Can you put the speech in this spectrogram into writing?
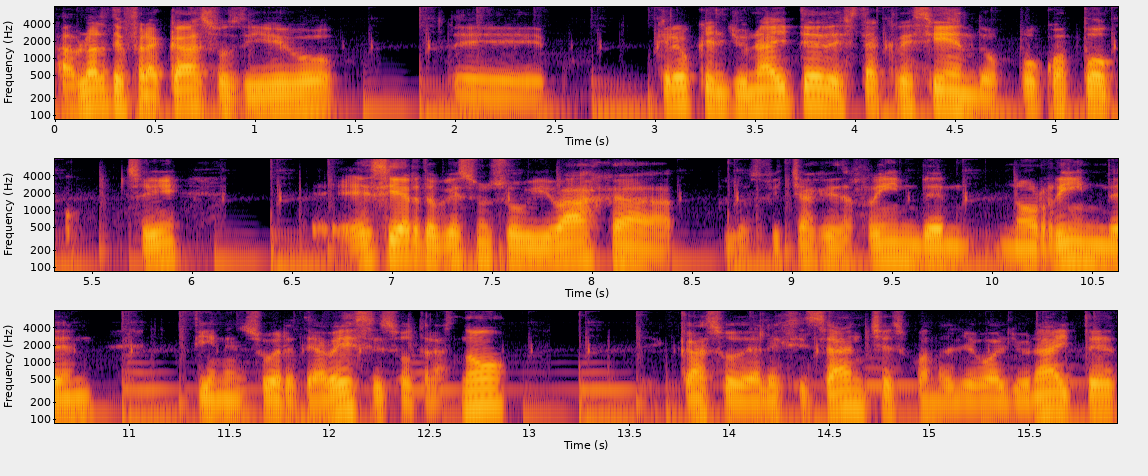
hablar de fracasos, Diego, eh, creo que el United está creciendo poco a poco, ¿sí? Es cierto que es un sub y baja, los fichajes rinden, no rinden, tienen suerte a veces, otras no. Caso de Alexis Sánchez cuando llegó al United,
